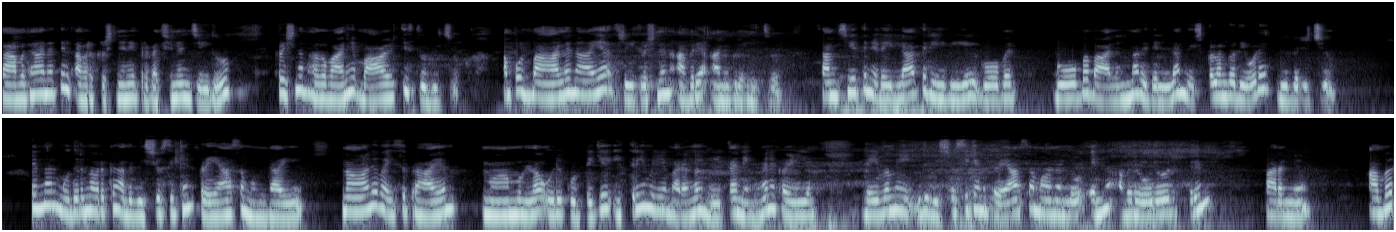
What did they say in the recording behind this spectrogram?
സാവധാനത്തിൽ അവർ കൃഷ്ണനെ പ്രദക്ഷിണം ചെയ്തു. കൃഷ്ണ ഭഗവാനെ വാഴ്ത്തി സ്തുതിച്ചു. അപ്പോൾ ബാലനായ ശ്രീകൃഷ്ണൻ അവരെ അനുഗ്രഹിച്ചു. സംശയത്തിനിടയില്ലാത്ത രീതിയിൽ ഗോപ ഗോപബാലന്മാർ ഇതെല്ലാം നിഷ്കളങ്കതയോടെ വിവരിച്ചു. എന്നാൽ മുതിർന്നവർക്ക് അത് വിശ്വസിക്കാൻ പ്രയാസമുണ്ടായി. നാല് വയസ്സ് പ്രായം മാമുള്ള ഒരു കുട്ടിക്ക് ഇത്രയും വലിയ മരങ്ങൾ വീഴ്ത്താൻ എങ്ങനെ കഴിയും? ദൈവമേ, ഇത് വിശ്വസിക്കാൻ പ്രയാസമാണല്ലോ എന്ന് അവർ ഓരോരുത്തരും പറഞ്ഞു. അവർ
